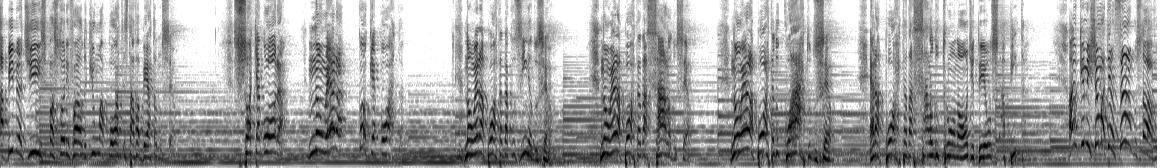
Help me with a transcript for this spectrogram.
a Bíblia diz, Pastor Ivaldo, que uma porta estava aberta no céu. Só que agora não era qualquer porta, não era a porta da cozinha do céu, não era a porta da sala do céu, não era a porta do quarto do céu, era a porta da sala do trono onde Deus habita. Aí o que me chama a atenção, Gustavo,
